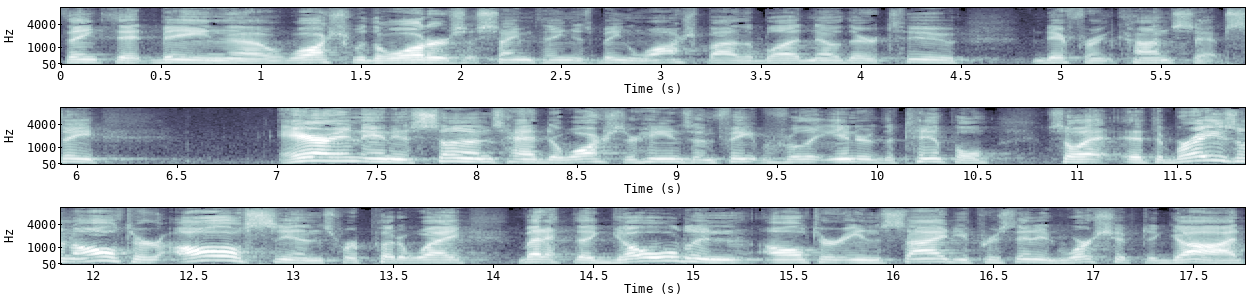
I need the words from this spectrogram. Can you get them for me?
think that being uh, washed with the water is the same thing as being washed by the blood. No, they're two different concepts. See, Aaron and his sons had to wash their hands and feet before they entered the temple. So at, at, the brazen altar, all sins were put away. But at the golden altar inside, you presented worship to God.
